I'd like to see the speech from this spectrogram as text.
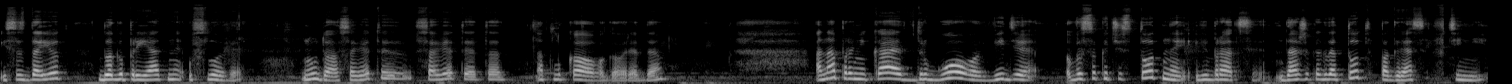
и создает благоприятные условия. Ну да, советы, советы это от лукавого, говорят, да? Она проникает в другого в виде высокочастотной вибрации, даже когда тот погряз в тени.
